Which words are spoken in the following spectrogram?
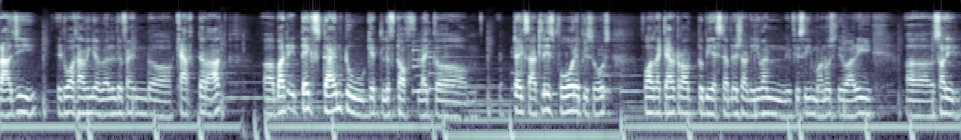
raji it was having a well defined character arc uh, but it takes time to get lift off. Like um, it takes at least four episodes for the character to be established. And even if you see manoj tiwari uh, sorry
